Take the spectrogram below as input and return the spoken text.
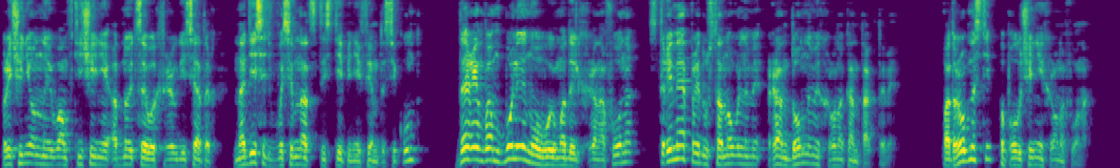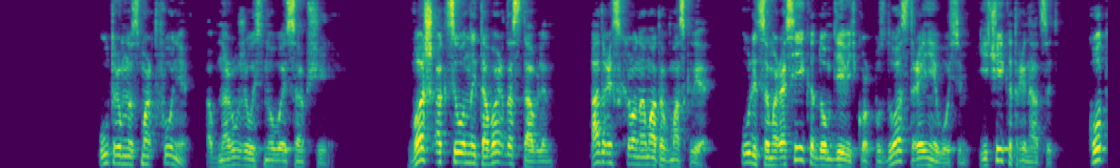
причиненные вам в течение 1,3 на 10 в 18 степени фемтосекунд, Дарим вам более новую модель хронофона с тремя предустановленными рандомными хроноконтактами. Подробности по получении хронофона. Утром на смартфоне обнаружилось новое сообщение. Ваш акционный товар доставлен. Адрес хрономата в Москве. Улица Моросейка, дом 9, корпус 2, строение 8, ячейка 13. Код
